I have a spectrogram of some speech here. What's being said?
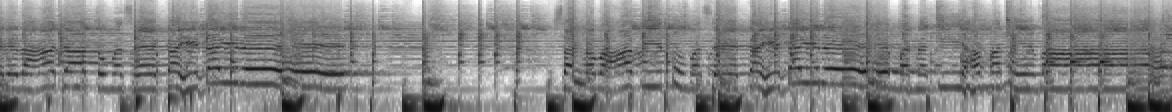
मेरे राजा तुमसे कही दई रे। सतवादी तुमसे कही दई रे। मन की हमने बात।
